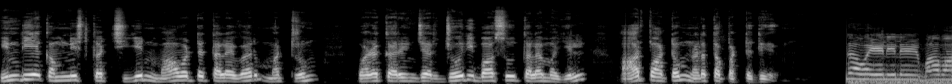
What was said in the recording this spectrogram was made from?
இந்திய கம்யூனிஸ்ட் கட்சியின் மாவட்ட தலைவர் மற்றும் வழக்கறிஞர் ஜோதி பாசு தலைமையில் ஆர்ப்பாட்டம் நடத்தப்பட்டது. வயலிலே பாபா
